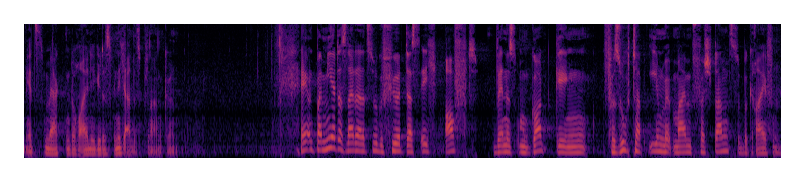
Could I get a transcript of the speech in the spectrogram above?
jetzt merkten doch einige, dass wir nicht alles planen können. Hey, und bei mir hat das leider dazu geführt, dass ich oft, wenn es um Gott ging, versucht habe, ihn mit meinem Verstand zu begreifen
